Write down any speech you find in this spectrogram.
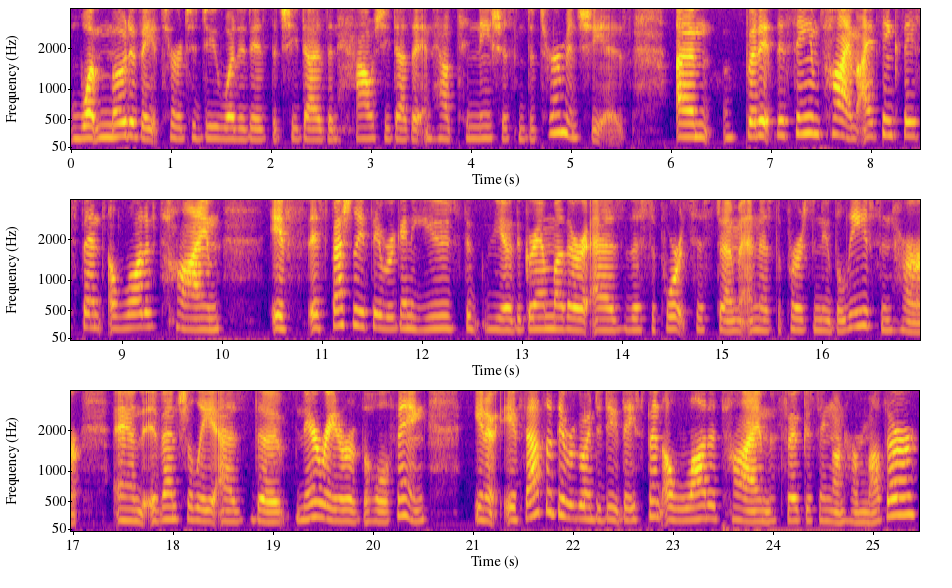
what motivates her to do what it is that she does and how she does it and how tenacious and determined she is. Um, but at the same time, I think they spent a lot of time if especially if they were going to use the you know the grandmother as the support system and as the person who believes in her and eventually as the narrator of the whole thing you know if that's what they were going to do they spent a lot of time focusing on her mother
